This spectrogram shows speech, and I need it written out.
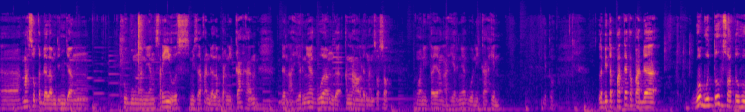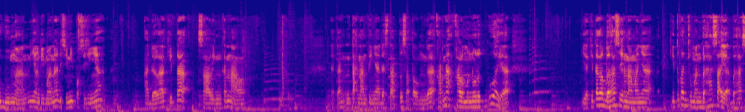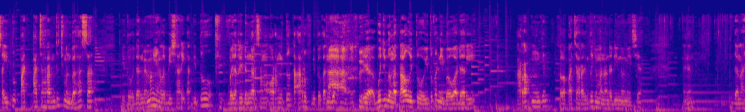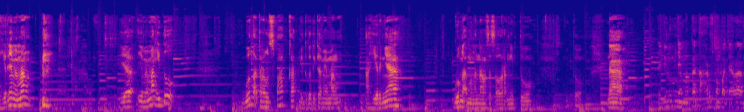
eh, masuk ke dalam jenjang hubungan yang serius misalkan dalam pernikahan dan akhirnya gue nggak kenal dengan sosok wanita yang akhirnya gue nikahin gitu. Lebih tepatnya kepada gue butuh suatu hubungan yang di mana di sini posisinya adalah kita saling kenal gitu. Ya kan? Entah nantinya ada status atau enggak. Karena kalau menurut gue ya ya kita nggak bahas yang namanya itu kan cuman bahasa ya. Bahasa itu pa- pacaran itu cuman bahasa gitu. Dan memang yang lebih syariat itu banyak didengar sama orang itu taaruf gitu kan. Gua- ya gue juga nggak tahu itu. Itu kan dibawa dari Arab mungkin. Kalau pacaran itu cuman ada di Indonesia ya kan? Dan akhirnya memang ya ya memang itu gue nggak terlalu sepakat gitu ketika memang akhirnya gue nggak mengenal seseorang itu gitu. Nah Jadi lu menyamakan ta'aruf sama pacaran.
